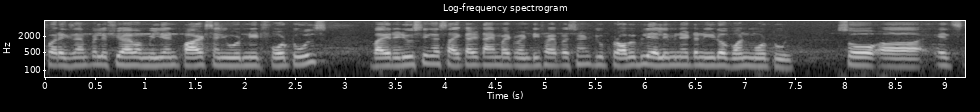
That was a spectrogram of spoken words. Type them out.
for example, if you have a million parts and you would need four tools, by reducing a cycle time by 25%, you probably eliminate the need of one more tool. So uh, it's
